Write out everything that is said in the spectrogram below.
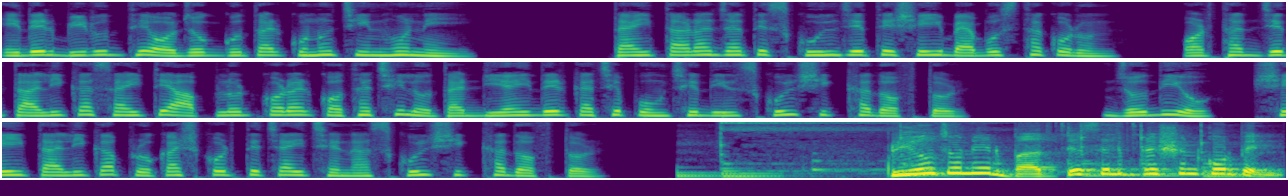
এদের বিরুদ্ধে অযোগ্যতার কোনো চিহ্ন নেই। তাই তারা যাতে স্কুল যেতে সেই ব্যবস্থা করুন, অর্থাৎ যে তালিকা সাইটে আপলোড করার কথা ছিল তা ডিআইদের কাছে পৌঁছে দিল স্কুল শিক্ষা দফতর। যদিও, সেই তালিকা প্রকাশ করতে চাইছে না স্কুল শিক্ষা দফতর। প্রিয়জনের বার্থডে সেলিব্রেশন করবেন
